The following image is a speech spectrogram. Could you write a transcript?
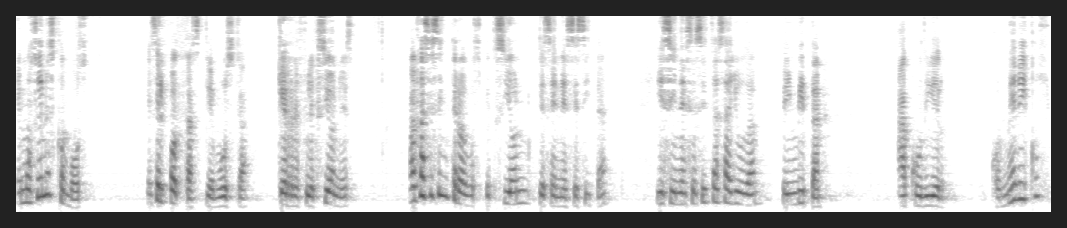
Emociones con vos es el podcast que busca que reflexiones, hagas esa introspección que se necesita y si necesitas ayuda, te invitan a acudir con médicos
